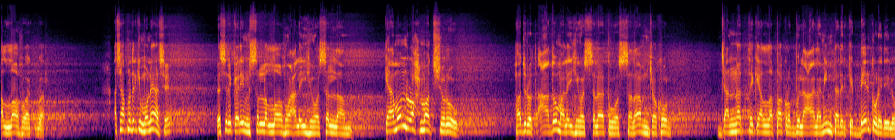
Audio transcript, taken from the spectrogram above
আল্লাহ আকবার। আচ্ছা আপনাদের কি মনে আছে রসুল করিম সাল্লাহ আলহি ওয়াসাল্লাম কেমন রহমত স্বরূপ হজরত আদম আলহি ওয়াসালাতাম যখন জান্নাত থেকে আল্লাহ পাক রব্বুল্লা আলমিন তাদেরকে বের করে দিল।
